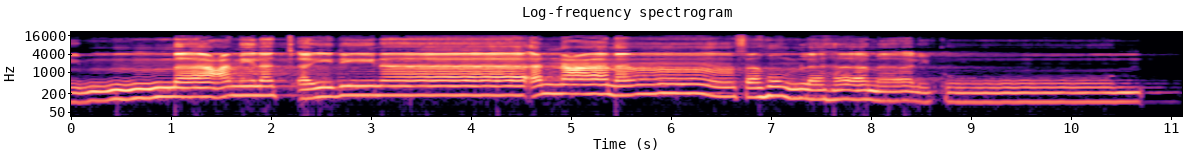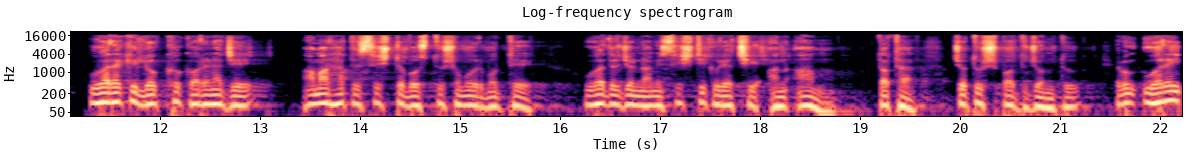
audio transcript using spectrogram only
مما عملت أيدينا أنعاما فهم لها مالكون উহারা কি লক্ষ্য করে না যে আমার হাতে সৃষ্ট বস্তুসমূহের মধ্যে উহাদের জন্য আমি সৃষ্টি করিয়াছি আন আম তথা চতুষ্পদ জন্তু এবং উহারাই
